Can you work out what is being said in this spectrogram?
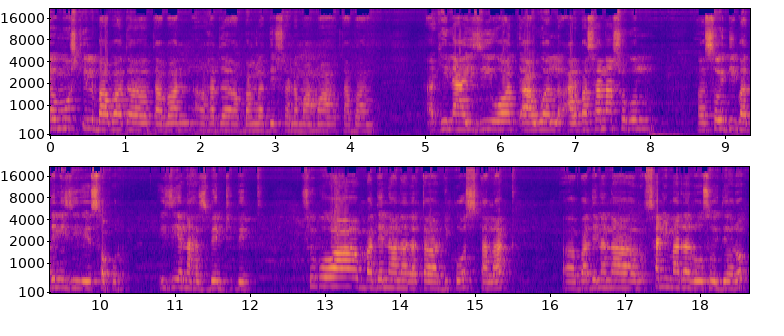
মুশকিল, বাবা তা- তাবান hada Bangladesh hana mama taban hina izi wat awal arba sana shogol Saudi বাদেন ইজি সফর। ইজি আনা হাজবেন্ড ডেথ শুভয়া বাদেন আনার একটা ডিপোজ তালাক। বাদেন আনার সানি মারা রো সৌদি আরব।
